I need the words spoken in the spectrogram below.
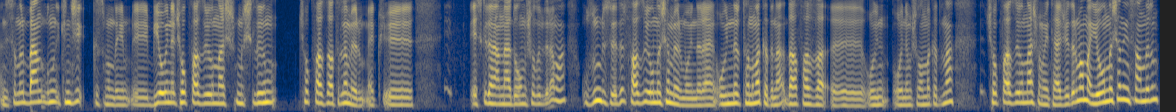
Hani sanırım ben bunun ikinci kısmındayım. E, bir oyuna çok fazla yoğunlaşmışlığım çok fazla hatırlamıyorum. E, eski dönemlerde olmuş olabilir ama uzun bir süredir fazla yoğunlaşamıyorum oyunlara. Yani oyunları tanımak adına daha fazla e, oyun oynamış olmak adına çok fazla yoğunlaşmamayı tercih ediyorum ama yoğunlaşan insanların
